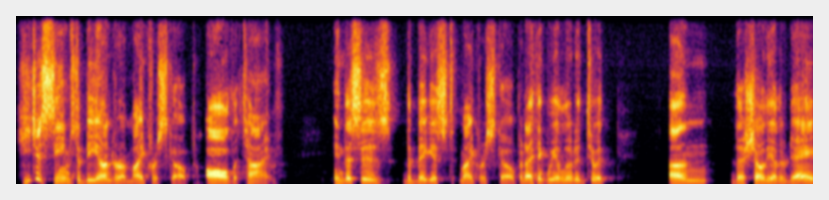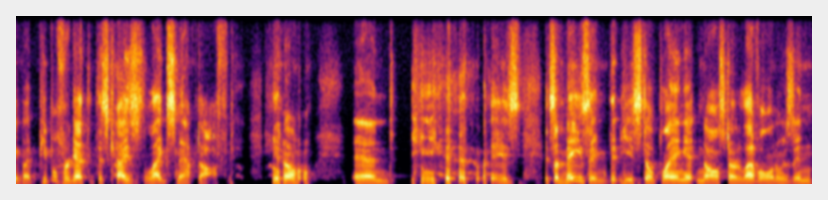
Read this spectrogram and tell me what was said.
he just seems to be under a microscope all the time. And this is the biggest microscope. And I think we alluded to it on the show the other day, but people forget that this guy's leg snapped off. you know, and he he's it's amazing that he's still playing at an all-star level and was in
